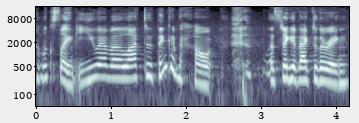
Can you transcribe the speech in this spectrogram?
It looks like you have a lot to think about. Let's take it back to the ring.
